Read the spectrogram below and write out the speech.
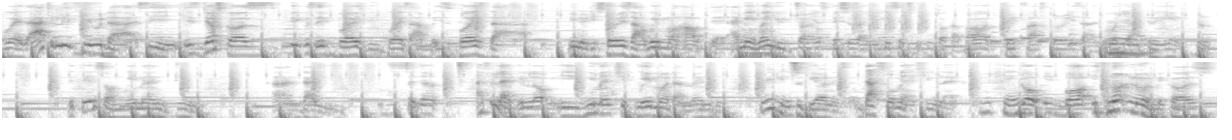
boys, I actually feel that. See, it's just cause people say boys be boys. Um, it's boys that you know the stories are way more out there. I mean, when you join spaces and you listen to people talk about breakfast stories and what they are Mm. doing, hmm, the things some women do, and that so I feel like a lot eh, women cheat way more than men do. Really? To be honest, that's what me I feel like. Okay. But, it, but it's not known because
